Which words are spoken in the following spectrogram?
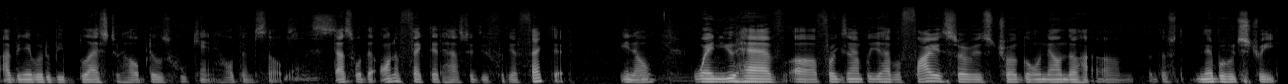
I've been able to be blessed to help those who can't help themselves. Yes. That's what the unaffected has to do for the affected. You know, mm-hmm. when you have, uh, for example, you have a fire service truck going down the, um, the neighborhood street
